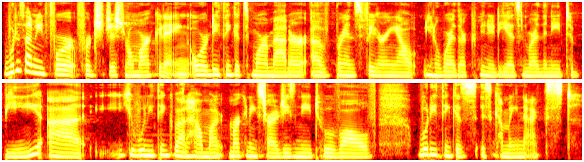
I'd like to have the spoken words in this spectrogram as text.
what does that mean for for traditional marketing? Or do you think it's more a matter of brands figuring out you know where their community is and where they need to be? Uh, you, when you think about how mar- marketing strategies need to evolve, what do you think is is coming next?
